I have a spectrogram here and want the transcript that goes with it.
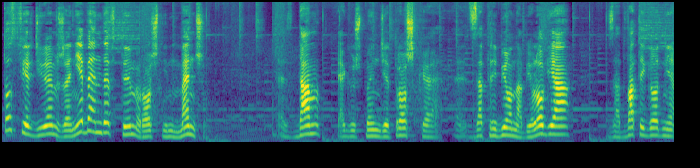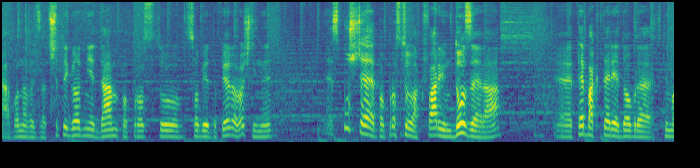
to stwierdziłem, że nie będę w tym roślin męczył. Dam, jak już będzie troszkę e, zatrybiona biologia, za dwa tygodnie albo nawet za trzy tygodnie dam po prostu sobie dopiero rośliny. e, Spuszczę po prostu akwarium do zera. E, Te bakterie dobre w tym,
